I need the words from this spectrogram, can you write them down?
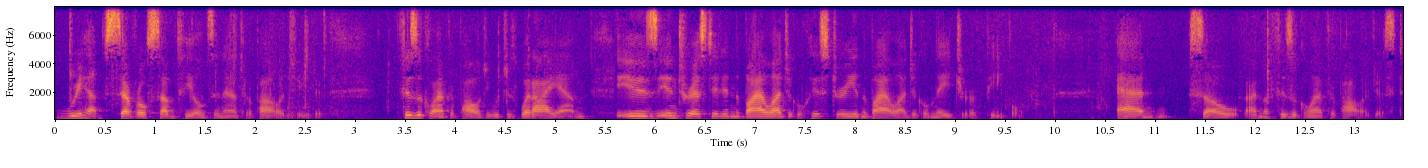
We have several subfields in anthropology. Physical anthropology, which is what I am, is interested in the biological history and the biological nature of people. And so I'm a physical anthropologist.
